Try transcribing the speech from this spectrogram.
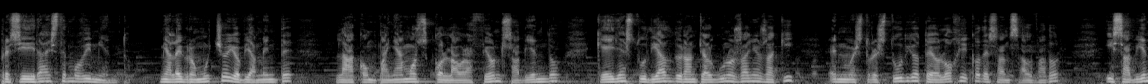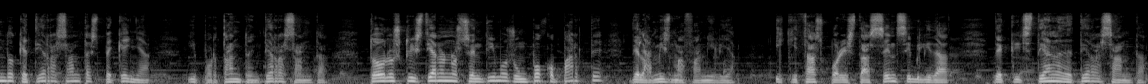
presidirá este movimiento. Me alegro mucho y obviamente la acompañamos con la oración sabiendo que ella ha estudiado durante algunos años aquí en nuestro estudio teológico de San Salvador y sabiendo que Tierra Santa es pequeña y por tanto en Tierra Santa todos los cristianos nos sentimos un poco parte de la misma familia y quizás por esta sensibilidad de cristiana de Tierra Santa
